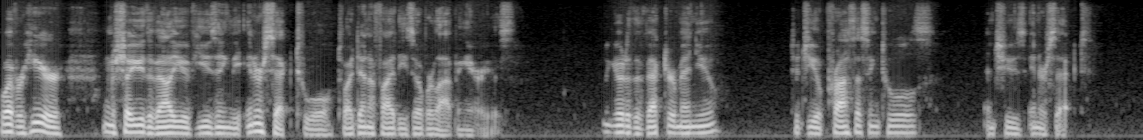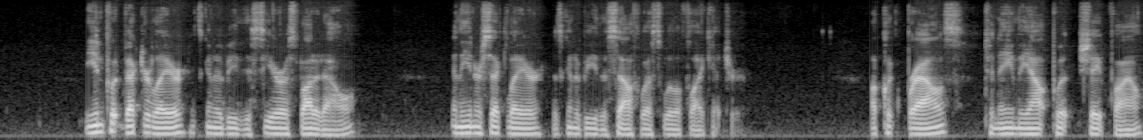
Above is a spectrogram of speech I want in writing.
However, here I'm going to show you the value of using the intersect tool to identify these overlapping areas. We go to the vector menu, to geoprocessing tools, and choose intersect. The input vector layer is going to be the Sierra spotted owl and the intersect layer is going to be the southwest willow flycatcher. I'll click Browse to name the output shapefile,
